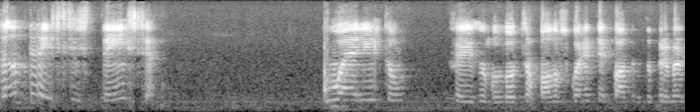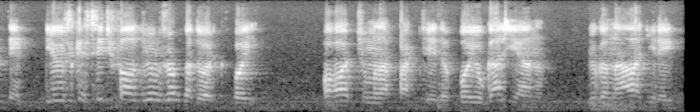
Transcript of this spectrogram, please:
tanta insistência, o Wellington fez o gol de São Paulo aos 44 do primeiro tempo. E eu esqueci de falar de um jogador que foi ótimo na partida, foi o Galeano, jogando na ala direita.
